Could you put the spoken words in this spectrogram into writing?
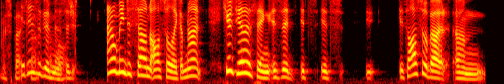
respect. It is that a good lot. message. I don't mean to sound also like I'm not. Here's the other thing: is that it's it's it's also about. Um,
